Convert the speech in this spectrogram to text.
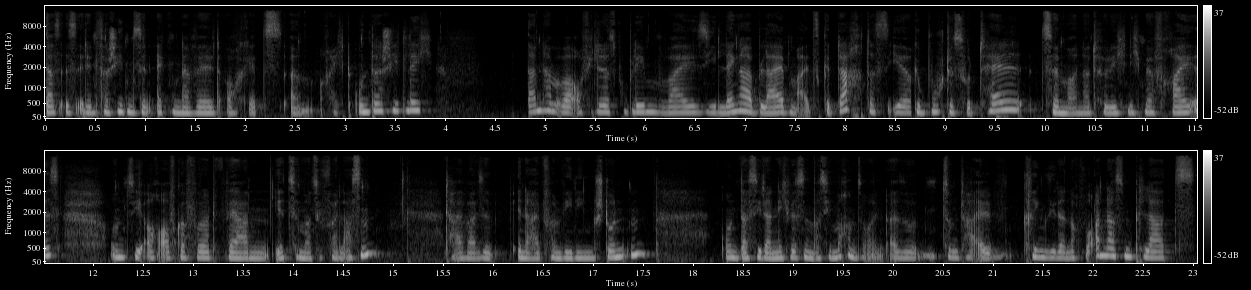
Das ist in den verschiedensten Ecken der Welt auch jetzt ähm, recht unterschiedlich. Dann haben aber auch viele das Problem, weil sie länger bleiben als gedacht, dass ihr gebuchtes Hotelzimmer natürlich nicht mehr frei ist und sie auch aufgefordert werden, ihr Zimmer zu verlassen, teilweise innerhalb von wenigen Stunden und dass sie dann nicht wissen, was sie machen sollen. Also zum Teil kriegen sie dann noch woanders einen Platz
